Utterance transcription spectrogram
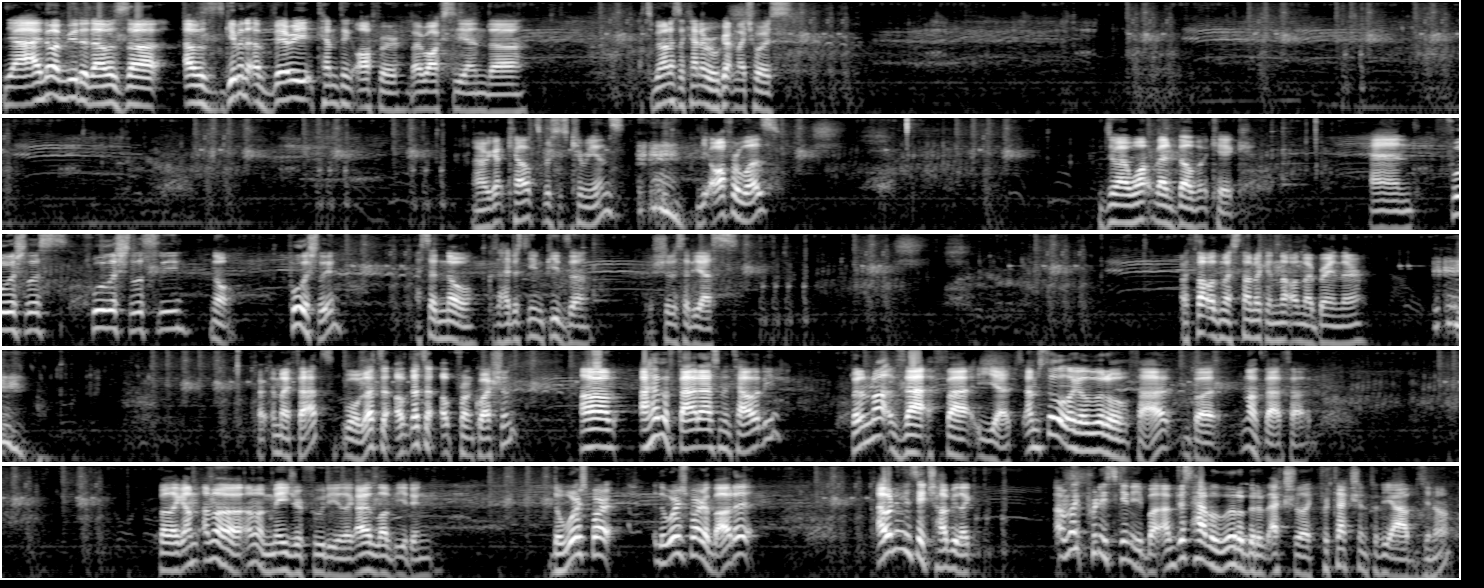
Yeah, I know I'm muted. I was uh, I was given a very tempting offer by Roxy, and uh, to be honest, I kind of regret my choice. We got Celts versus Koreans. the offer was Do I want red velvet cake? And foolishless foolishly, no, foolishly, I said no, because I had just eaten pizza. I should have said yes. I thought with my stomach and not with my brain there. Am I fat? Whoa, that's an up, that's an upfront question. Um, I have a fat ass mentality, but I'm not that fat yet. I'm still like a little fat, but not that fat. But like I'm I'm a I'm a major foodie. Like I love eating. The worst part the worst part about it, I wouldn't even say chubby. Like I'm like pretty skinny, but I just have a little bit of extra like protection for the abs, you know.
